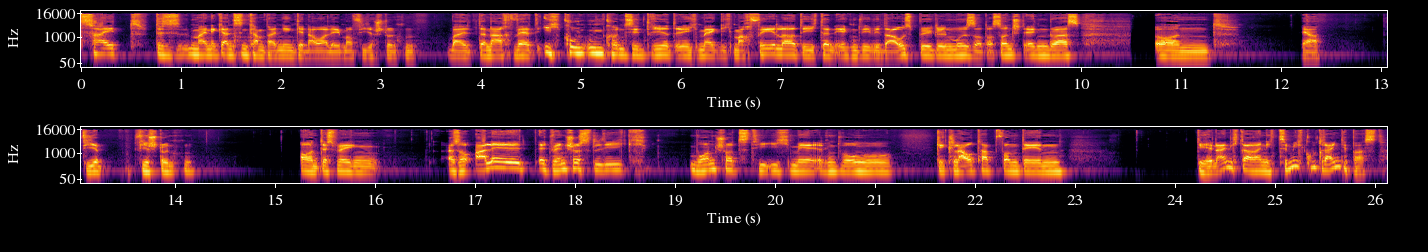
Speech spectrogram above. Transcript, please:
Zeit, das meine ganzen Kampagnen genau erleben auf vier Stunden. Weil danach werde ich unkonzentriert und ich merke, ich mache Fehler, die ich dann irgendwie wieder ausbügeln muss oder sonst irgendwas. Und ja, vier, vier Stunden. Und deswegen, also alle Adventures League One-Shots, die ich mir irgendwo geklaut habe von denen, die hätten eigentlich da eigentlich ziemlich gut reingepasst.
